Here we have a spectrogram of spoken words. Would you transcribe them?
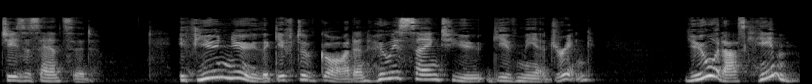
Jesus answered, If you knew the gift of God and who is saying to you, Give me a drink, you would ask him,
